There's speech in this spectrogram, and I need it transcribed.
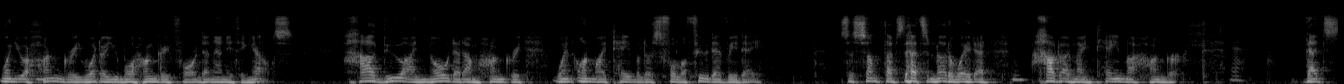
When you're hungry, what are you more hungry for than anything else? How do I know that I'm hungry when on my table there's full of food every day? So sometimes that's another way that how do I maintain my hunger? Yeah. That's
